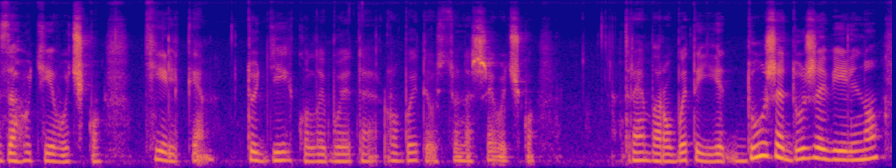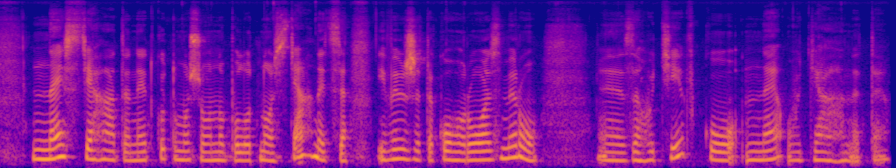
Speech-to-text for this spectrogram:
заготівочку. Тільки тоді, коли будете робити ось цю нашивочку, треба робити її дуже-дуже вільно, не стягати нитку, тому що воно полотно стягнеться, і ви вже такого розміру е, заготівку не одягнете.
